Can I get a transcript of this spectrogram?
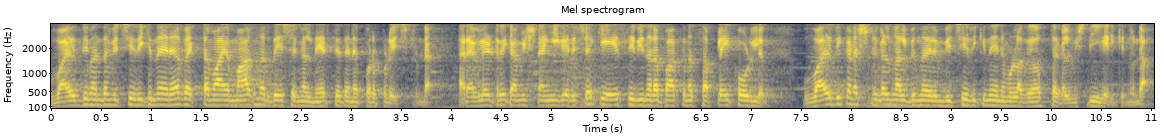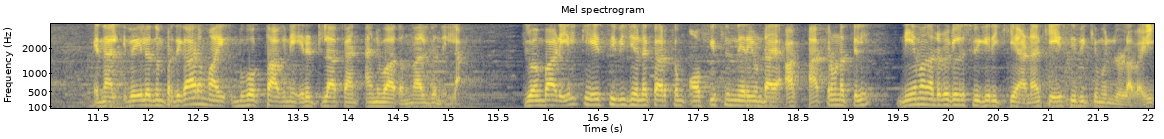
വൈദ്യുതി ബന്ധം വിച്ഛേദിക്കുന്നതിന് വ്യക്തമായ മാർഗനിർദ്ദേശങ്ങൾ നേരത്തെ തന്നെ പുറപ്പെടുവിച്ചിട്ടുണ്ട്. റെഗുലേറ്ററി കമ്മീഷൻ അംഗീകരിച്ച കെ എസ് ബി നടപ്പാക്കുന്ന സപ്ലൈ കോഡിലും വൈദ്യുതി കണക്ഷനുകൾ നൽകുന്നതിനും വിച്ഛേദിക്കുന്നതിനുമുള്ള വ്യവസ്ഥകൾ വിശദീകരിക്കുന്നുണ്ട്. എന്നാൽ ഇവയിലൊന്നും പ്രതികാരമായി ഉപഭോക്താവിനെ ഇരട്ടിലാക്കാൻ അനുവാദം നൽകുന്നില്ല. തിരുവമ്പാടിയിൽ കെ എസ് സി ബി ജീവനക്കാർക്കും ഓഫീസിനും നേരെയുണ്ടായ ആക്രമണത്തിൽ നിയമ നടപടികൾ സ്വീകരിക്കുകയാണ് കെ എസ് സി ബിക്ക് മുന്നിലുള്ള വഴി.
